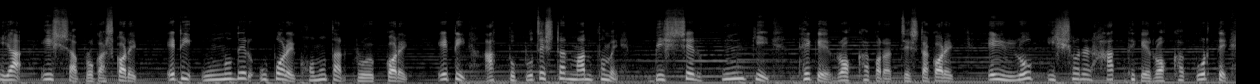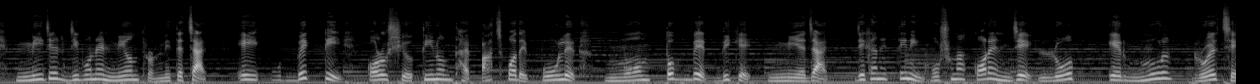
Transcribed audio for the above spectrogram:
ইয়া ঈর্ষা প্রকাশ করে। এটি অন্যদের উপরে ক্ষমতার প্রয়োগ করে। এটি আত্মপ্রচেষ্টার মাধ্যমে বিশ্বের হুমকি থেকে রক্ষা করার চেষ্টা করে। এই লোভ ঈশ্বরের হাত থেকে রক্ষা করতে নিজের জীবনের নিয়ন্ত্রণ নিতে চায়। এই উদ্বেগটি করসীয় তিন অধ্যায় পাঁচ পদে পৌলের মন্তব্যের দিকে নিয়ে যায়। যেখানে তিনি ঘোষণা করেন যে লোভ এর মূল রয়েছে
